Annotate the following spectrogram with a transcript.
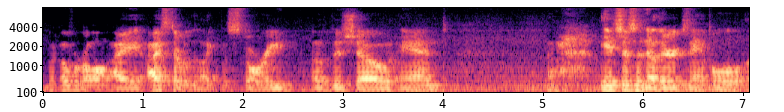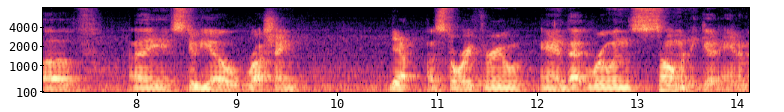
but overall, I, I still really like the story of the show, and uh, it's just another example of a studio rushing yep. a story through, and that ruins so many good anime.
